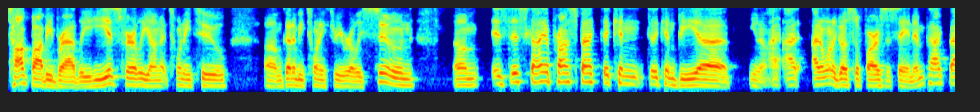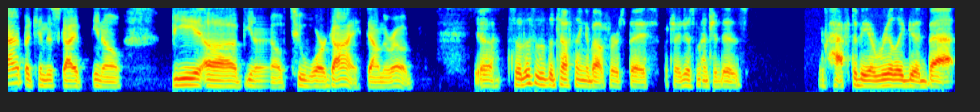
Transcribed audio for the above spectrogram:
talk Bobby Bradley. He is fairly young at 22, um, going to be 23 really soon. Um, is this guy a prospect that can that can be a you know I I, I don't want to go so far as to say an impact bat, but can this guy you know be a you know two WAR guy down the road? Yeah. So this is the tough thing about first base, which I just mentioned is You have to be a really good bat.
